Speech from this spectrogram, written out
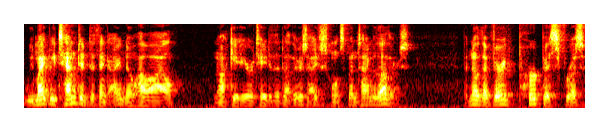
We might be tempted to think, I know how I'll not get irritated at others, I just won't spend time with others. But no, the very purpose for us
